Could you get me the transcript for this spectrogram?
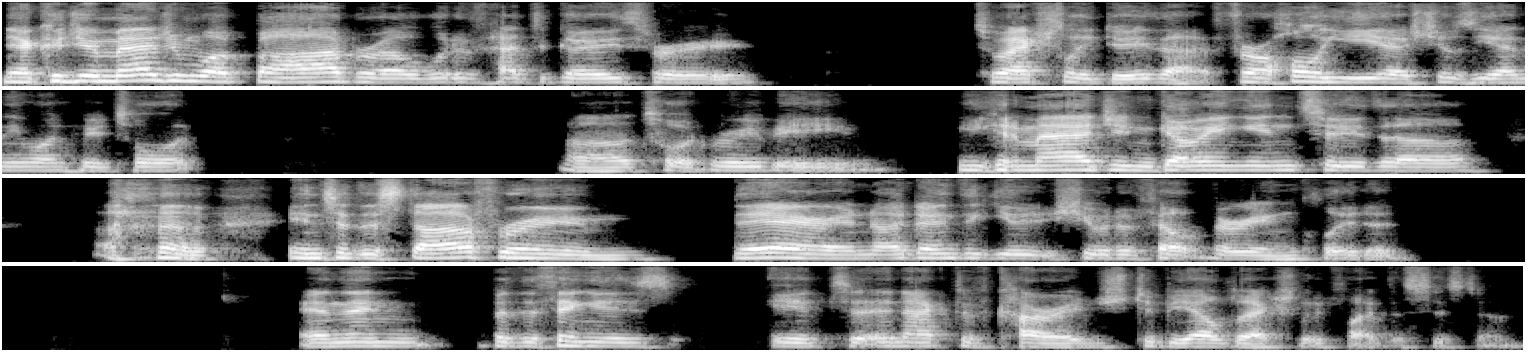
Now, could you imagine what Barbara would have had to go through to actually do that? For a whole year, she was the only one who taught uh, taught Ruby. You can imagine going into the into the staff room there, and I don't think you, she would have felt very included. And then, but the thing is, it's an act of courage to be able to actually fight the system.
